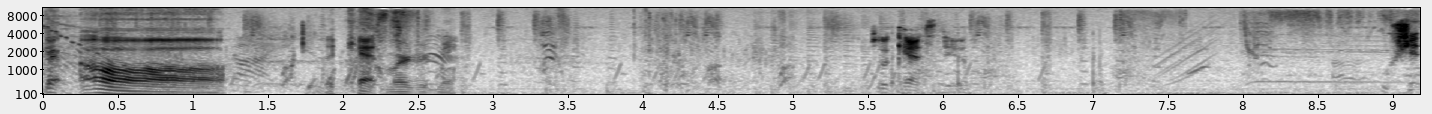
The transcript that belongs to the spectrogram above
Yeah. Oh, the cat murdered me. That's what cats do. Oh shit.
